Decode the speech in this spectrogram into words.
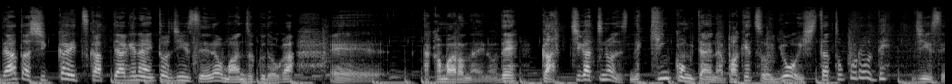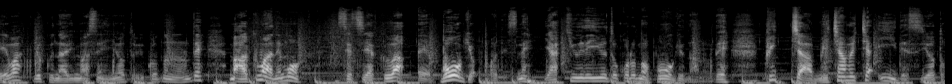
で、あとはしっかり使ってあげないと人生の満足度が、えー高まらないのでガッチガチのですね金庫みたいなバケツを用意したところで人生は良くなりませんよということなので、まあ、あくまでも節約は、え、防御をですね野球でいうところの防御なのでピッチャーめちゃめちゃいいですよと、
